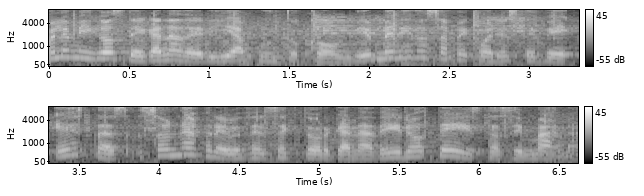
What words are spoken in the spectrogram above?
Hola amigos de ganadería.com, bienvenidos a Pecuarios TV. Estas son las breves del sector ganadero de esta semana.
